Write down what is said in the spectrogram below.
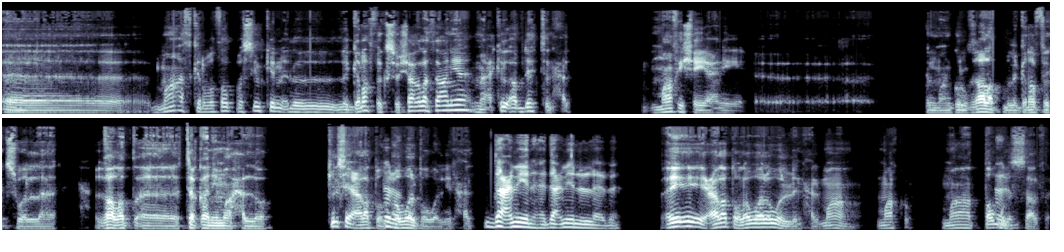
آه ما أذكر بالضبط بس يمكن ال graphics وشغلة ثانية مع كل update تنحل. ما في شيء يعني آه ما نقول غلط بال graphics ولا غلط آه تقني ما حلوة. كل شيء على طول حلو. أول بأول ينحل. داعمينها داعمين اللعبة. إي إي على طول أول أول ينحل. ما ماكو ما تطول حلو. السالفة.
